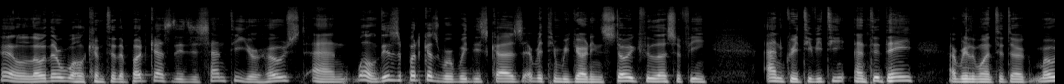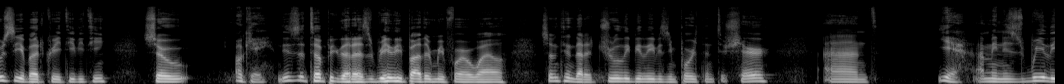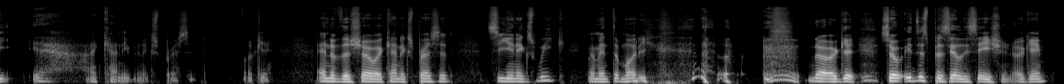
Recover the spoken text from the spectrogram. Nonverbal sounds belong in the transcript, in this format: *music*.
Hello there, welcome to the podcast. This is Santi, your host, and well, this is a podcast where we discuss everything regarding Stoic philosophy and creativity. And today, I really want to talk mostly about creativity. So, okay, this is a topic that has really bothered me for a while, something that I truly believe is important to share. And yeah, I mean, it's really, yeah, I can't even express it. Okay, end of the show, I can't express it. See you next week. Memento mori. *laughs* *laughs* no, okay. So it's a specialization, okay?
